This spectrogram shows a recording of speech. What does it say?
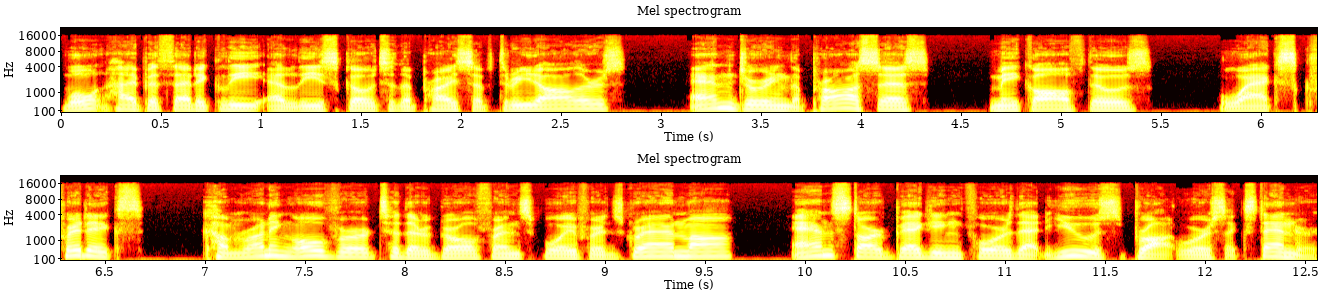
won't hypothetically at least go to the price of $3 and during the process make all of those wax critics come running over to their girlfriend's boyfriend's grandma and start begging for that used Bratwurst extender.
